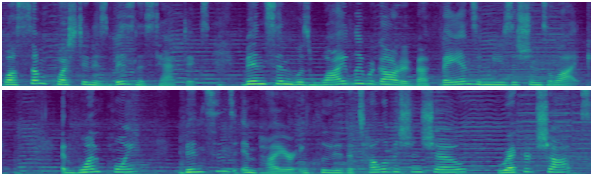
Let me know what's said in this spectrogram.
While some question his business tactics, Benson was widely regarded by fans and musicians alike. At one point, Benson's empire included a television show, record shops,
